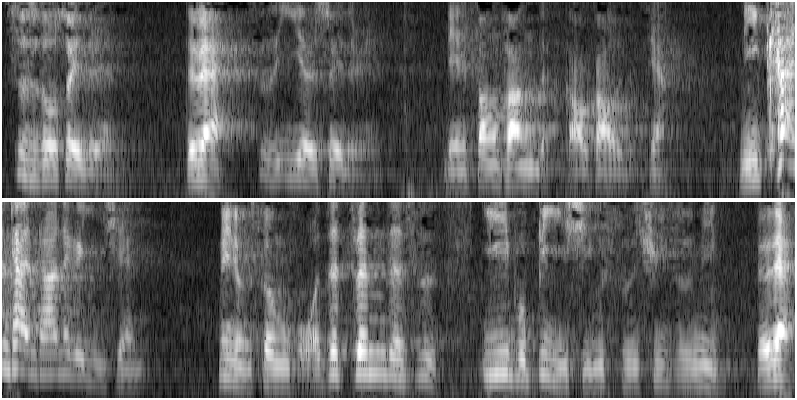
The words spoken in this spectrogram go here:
四十多岁的人，对不对？四十一二岁的人，脸方方的，高高的，这样。你看看他那个以前那种生活，这真的是衣不蔽形，食趋之命，对不对？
